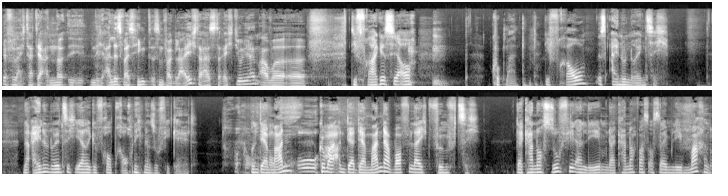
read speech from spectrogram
Ja, vielleicht hat der andere, äh, nicht alles, was hinkt, ist ein Vergleich, da hast du recht, Julian, aber äh, Die Frage ist ja auch, guck mal, die Frau ist 91. Eine 91-jährige Frau braucht nicht mehr so viel Geld. Und der Mann, guck mal, und der, der Mann, der war vielleicht 50. Der kann noch so viel erleben, der kann noch was aus seinem Leben machen.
